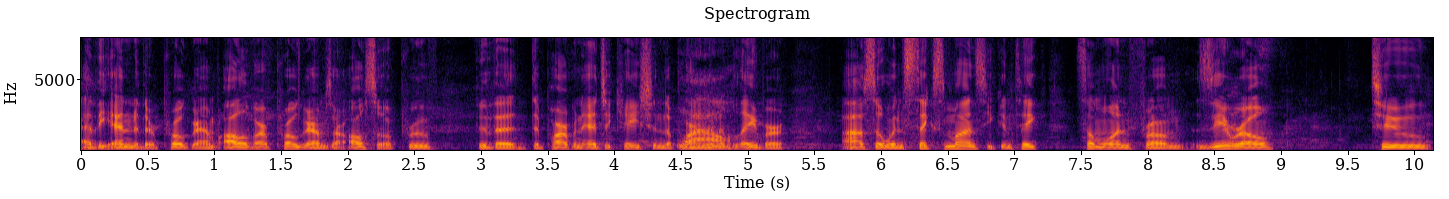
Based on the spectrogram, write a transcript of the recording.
at the end of their program. All of our programs are also approved through the Department of Education, Department of Labor. Uh, so in six months, you can take someone from zero to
